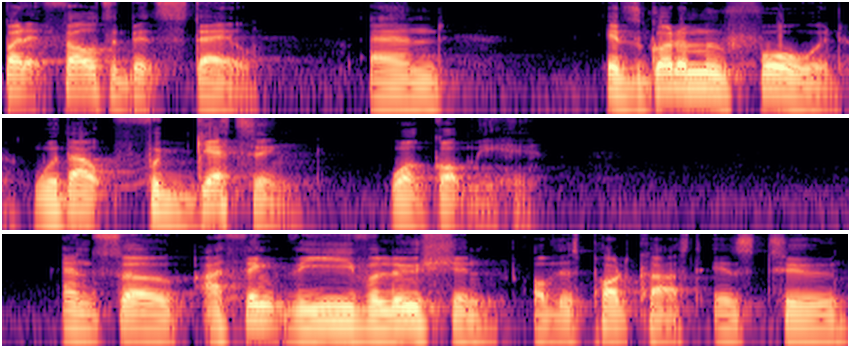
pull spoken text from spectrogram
But it felt a bit stale, and it's got to move forward without forgetting what got me here. And so I think the evolution of this podcast is to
